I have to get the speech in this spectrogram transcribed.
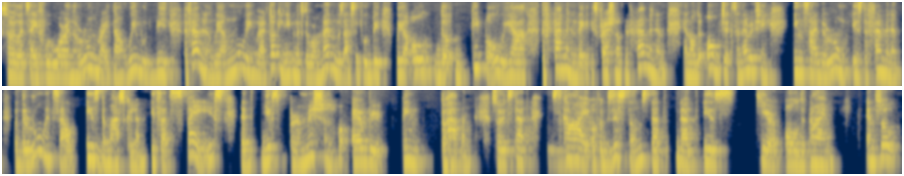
So let's say if we were in a room right now, we would be the feminine. We are moving, we are talking. Even if there were men with us, it would be we are all the people. We are the feminine, the expression of the feminine, and all the objects and everything inside the room is the feminine. But the room itself is the masculine. It's that space that gives permission for everything to happen. So it's that sky of existence that that is here all the time. And so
